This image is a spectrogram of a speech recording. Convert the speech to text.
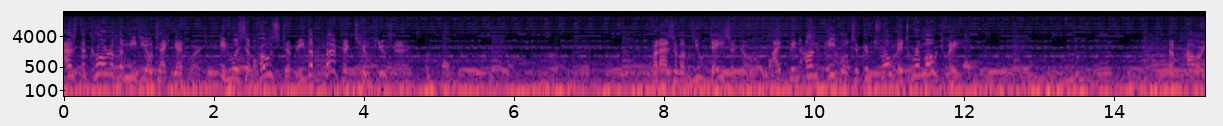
As the core of the Meteortech network, it was supposed to be the perfect computer. But as of a few days ago, I've been unable to control it remotely. The power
